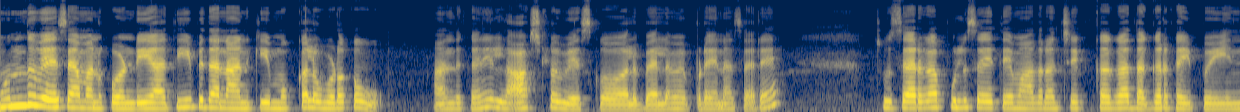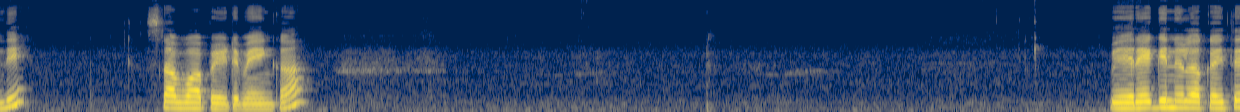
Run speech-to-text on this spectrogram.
ముందు వేసామనుకోండి ఆ తీపిదనానికి ముక్కలు ఉడకవు. అందుకని లాస్ట్లో వేసుకోవాలి బెల్లం ఎప్పుడైనా సరే. చూసారుగా పులుసు అయితే మాత్రం చిక్కగా దగ్గరకు అయిపోయింది స్టవ్ ఆపేయటమే ఇంకా. వేరే గిన్నెలోకి అయితే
